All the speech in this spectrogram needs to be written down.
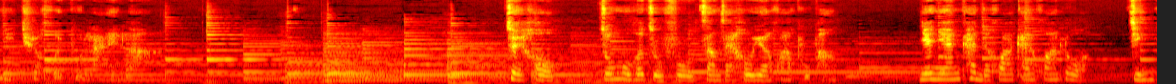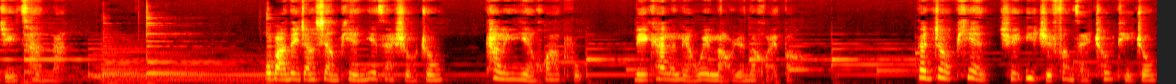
你却回不来了。最后，祖母和祖父葬在后院花圃旁，年年看着花开花落，金菊灿烂。我把那张相片捏在手中，看了一眼花圃，离开了两位老人的怀抱，但照片却一直放在抽屉中。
